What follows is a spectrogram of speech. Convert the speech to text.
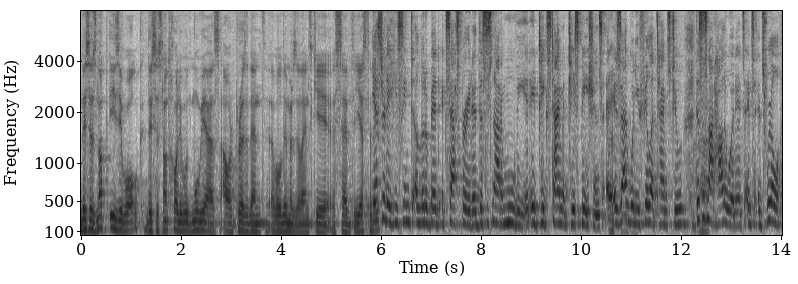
This is not easy walk. This is not Hollywood movie, as our president uh, Volodymyr Zelensky uh, said yesterday. Yesterday, he seemed a little bit exasperated. This is not a movie. It, it takes time. It takes patience. Absolutely. Is that what you feel at times too? This uh, is not Hollywood. It's it's it's real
